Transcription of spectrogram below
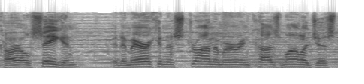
Carl Sagan, an American astronomer and cosmologist,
